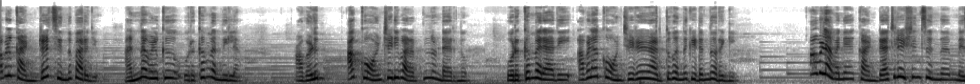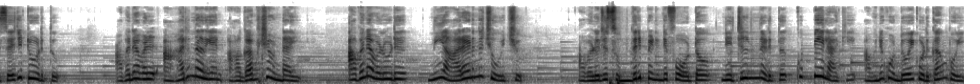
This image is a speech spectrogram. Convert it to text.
അവൾ കൺട്രസ് എന്ന് പറഞ്ഞു. അന്ന് അവൾക്ക് ഉറക്കം വന്നില്ല. അവളും ആ കോൺ ചെടി വളർത്തുന്നുണ്ടായിരുന്നു. ഉറക്കം വരാതെ അവൾ ആ കോൺ ചെടിയുടെ അടുത്ത് വന്ന് കിടന്നുറങ്ങി. അവൾ അവന് കൺഗ്രാറ്റുലേഷൻസ് എന്ന് മെസ്സേജ് ഇട്ടു കൊടുത്തു. അവൻ അവൾ ആരെന്നറിയാൻ ആകാംക്ഷ ഉണ്ടായി അവൻ അവളോട് നീ ആരാണെന്ന് ചോദിച്ചു. അവളൊരു സുന്ദരി പെണ്ണിന്റെ ഫോട്ടോ നെറ്റിൽ നിന്നെടുത്ത് കുപ്പിയിലാക്കി അവന് കൊണ്ടുപോയി കൊടുക്കാൻ പോയി.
